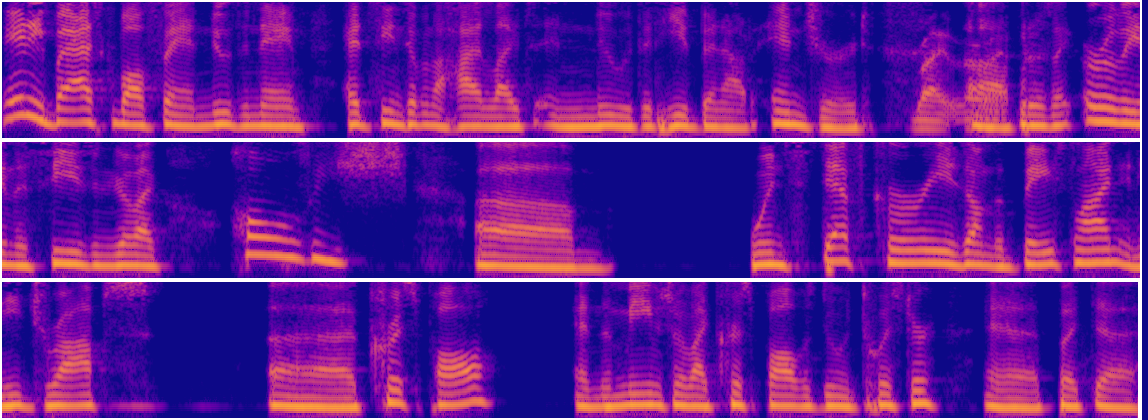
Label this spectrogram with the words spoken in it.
any basketball fan, knew the name, had seen some of the highlights, and knew that he'd been out injured. Right. right. Uh, but it was like early in the season. You're like, holy sh! Um, when Steph Curry is on the baseline and he drops uh, Chris Paul, and the memes are like Chris Paul was doing Twister, uh, but uh,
